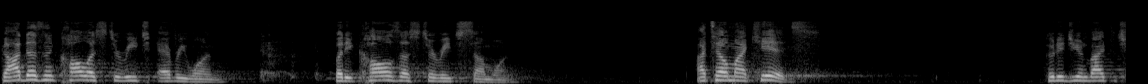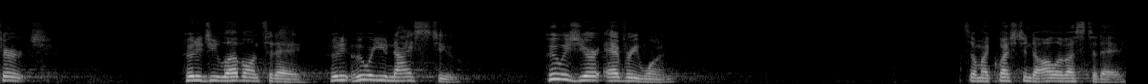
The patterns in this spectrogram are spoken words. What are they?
God doesn't call us to reach everyone, but He calls us to reach someone. I tell my kids, who did you invite to church? Who did you love on today? Who, did, who were you nice to? Who is your everyone? So, my question to all of us today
